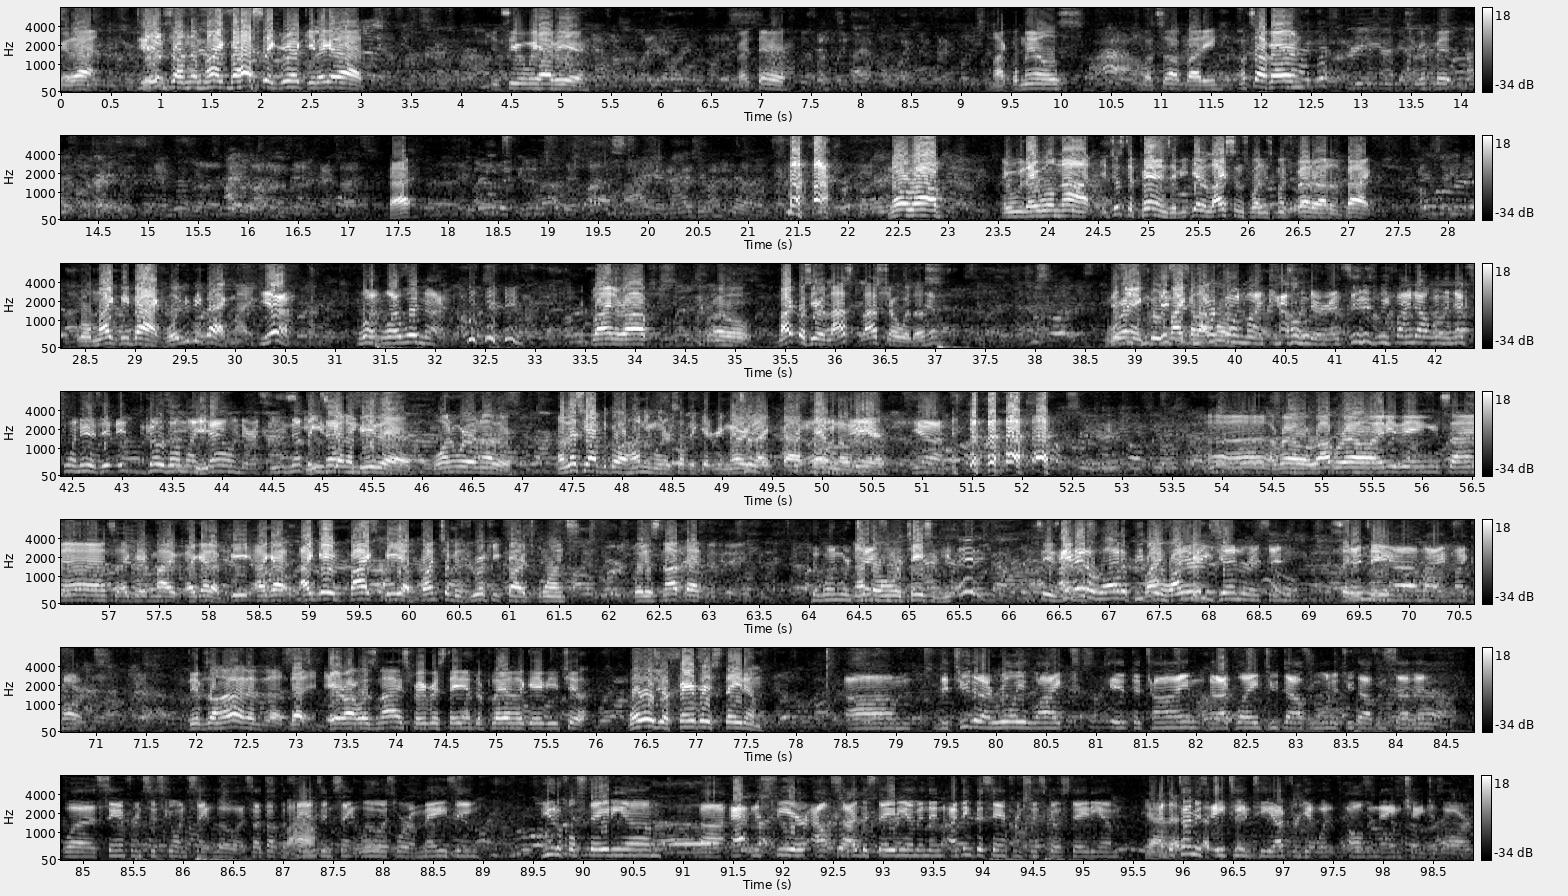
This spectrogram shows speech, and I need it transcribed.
at that. Dibs on the Mike Bacsik rookie. Look at that. Let's see what we have here. Right there. Michael Mills. What's up, buddy? What's up, Aaron? Rip it. Pat? no, Rob. It- they will not. It just depends. If you get a licensed one, it's much better out of the pack. Will Mike be back? Will you be back, Mike? Yeah. Why, why wouldn't I? Replying to Rob. Well, Mike was here last last show with us. We're going to include Mike a lot marked more. on my calendar. As soon as we find out when the next one is, it, it goes on my He- calendar. It's, He's, nothing's he's gonna be there, one way or another. Unless you have to go on a honeymoon or something, get remarried True. like uh, Oh, Kevin over man. here. Yeah. Uh, Arel, Rob Arel, anything sign ads. I gave Mike. I got a B. I got. I gave Mike B a bunch of his rookie cards once, but it's not that. The one we're Not chasing. the one we're chasing. He did. Let's see his I've had a lot of people Ryan very Watkins. generous and Send send it to me uh, my, my cards. Dibs on that. That, that air out was nice. Favorite stadium to play on that gave you chill. What was your favorite stadium? Um, the two that I really liked at the time that I played, 2001 to 2007, was San Francisco and St. Louis. I thought the Wow. fans in St. Louis were amazing. Beautiful stadium, uh, atmosphere outside the stadium, and then I think the San Francisco stadium. Yeah, at the time it's that's AT&T. I forget what all the name changes are,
